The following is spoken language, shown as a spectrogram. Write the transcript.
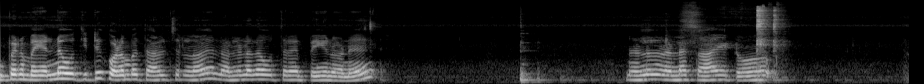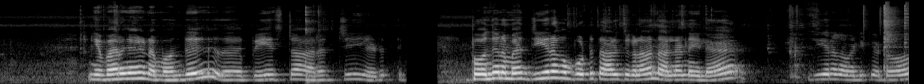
இப்போ நம்ம எண்ணெய் ஊற்றிட்டு குழம்ப தாளிச்சிடலாம். நல்லெண்ணெய் தான் ஊற்றுறேன் பெய்யும் நான். நல்லெண்ணெய் நல்லா காயட்டும். இங்கே பாருங்கள் நம்ம வந்து இதை பேஸ்ட்டாக அரைச்சி எடுத்து இப்போ வந்து நம்ம ஜீரகம் போட்டு தாளிச்சிக்கலாம் நல்லெண்ணெயில். ஜீரகம் வெடிக்கட்டும்.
